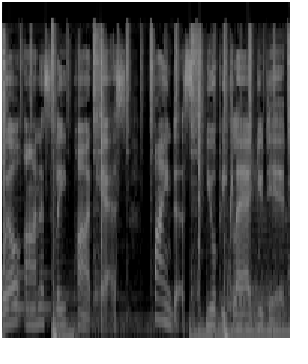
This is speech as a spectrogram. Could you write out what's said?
Well Honestly podcast. Find us. You'll be glad you did.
